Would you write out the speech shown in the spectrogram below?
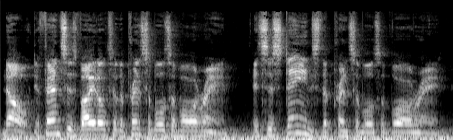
No, defense is vital to the principles of Lorraine. It sustains the principles of Lorraine.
